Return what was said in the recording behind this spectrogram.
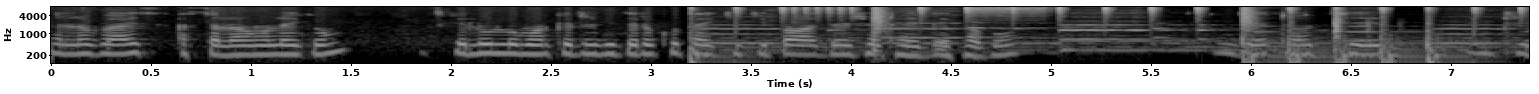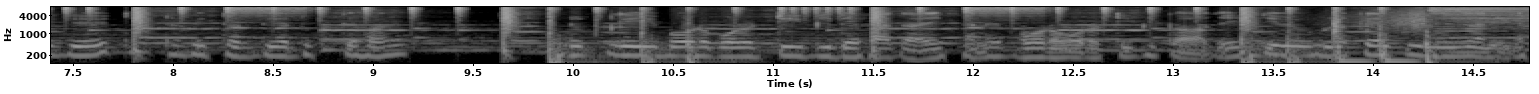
হ্যালো গাইস, আসসালামু আলাইকুম। আজকে লুলু মার্কেটের ভিতরে কোথায় কী কী পাওয়া যায় সেটাই দেখাবো। যেটা হচ্ছে এন্ট্রি গেট এটা ভিতর দিয়ে ঢুকতে হয়। ঢুকলেই বড় বড় টিভি দেখা যায়, এখানে বড় বড় টিভি পাওয়া যায়। টিভিগুলোকে কিনে জানি না।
